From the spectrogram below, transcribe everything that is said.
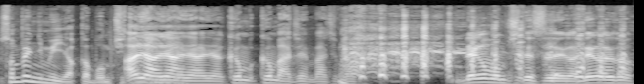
선배님이 약간 멈칫 아니 아니 아니 아니 그건 그건 맞아 맞아 맞아. 내가 멈칫했어 내가 내가 그래서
